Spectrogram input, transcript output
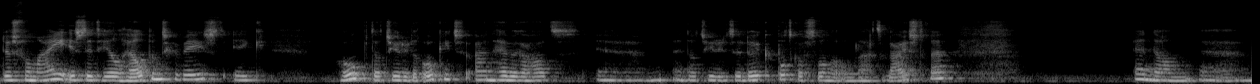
Dus voor mij is dit heel helpend geweest. Ik hoop dat jullie er ook iets aan hebben gehad ehm, en dat jullie het een leuke podcast vonden om naar te luisteren. En dan ehm,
